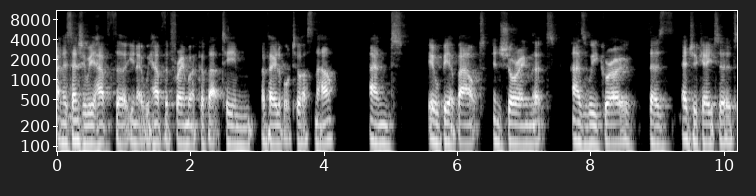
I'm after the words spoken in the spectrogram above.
and essentially we have the you know we have the framework of that team available to us now. And it will be about ensuring that as we grow there's educated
